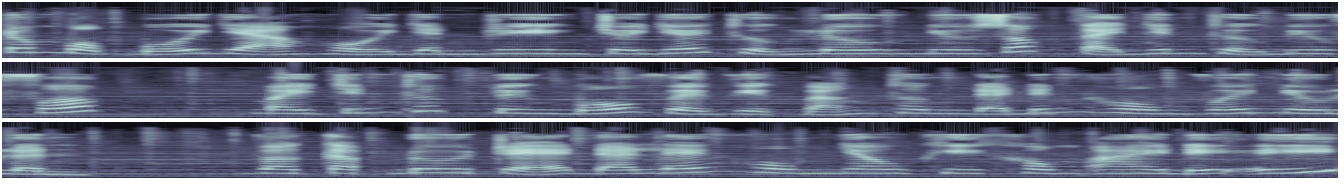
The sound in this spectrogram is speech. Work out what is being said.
trong một buổi dạ hội dành riêng cho giới thượng lưu New York tại dinh thự Beaufort, May chính thức tuyên bố về việc bản thân đã đính hôn với Newland và cặp đôi trẻ đã lén hôn nhau khi không ai để ý.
